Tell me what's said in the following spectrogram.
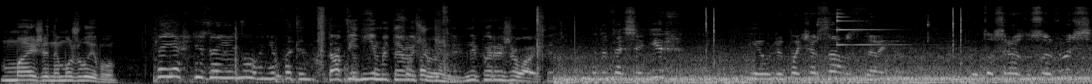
майже неможливо. Да я ж не заїну, не подумав. Та піднімете ви що, не переживайте. Вот так сидишь, я уже по часам знаю. И то сразу сажусь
